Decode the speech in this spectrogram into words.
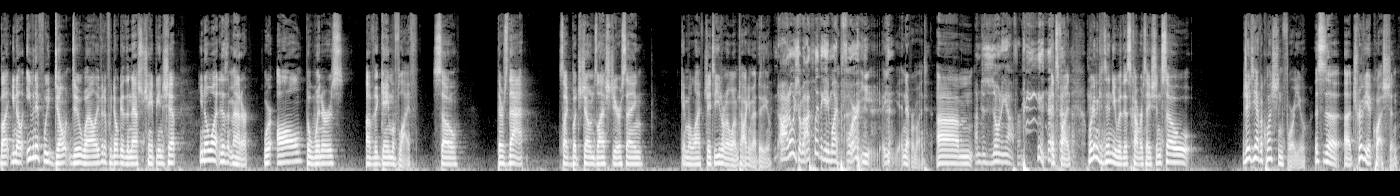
But, you know, even if we don't do well, even if we don't get the national championship, you know what? It doesn't matter. We're all the winners of the game of life. So there's that. It's like Butch Jones last year saying, Game of life. JT, you don't know what I'm talking about, do you? I know what you're talking about. I played the game live before. Y- y- never mind. Um, I'm just zoning out for me. it's fine. We're going to continue with this conversation. So, JT, I have a question for you. This is a, a trivia question.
